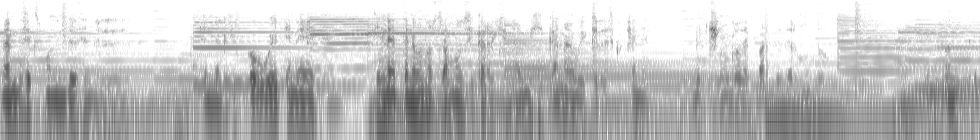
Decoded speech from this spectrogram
grandes exponentes en el, en el hip hop, güey. Tiene, tiene, tenemos nuestra música regional mexicana, güey, que la escuchan en un chingo de partes del mundo. Entonces.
